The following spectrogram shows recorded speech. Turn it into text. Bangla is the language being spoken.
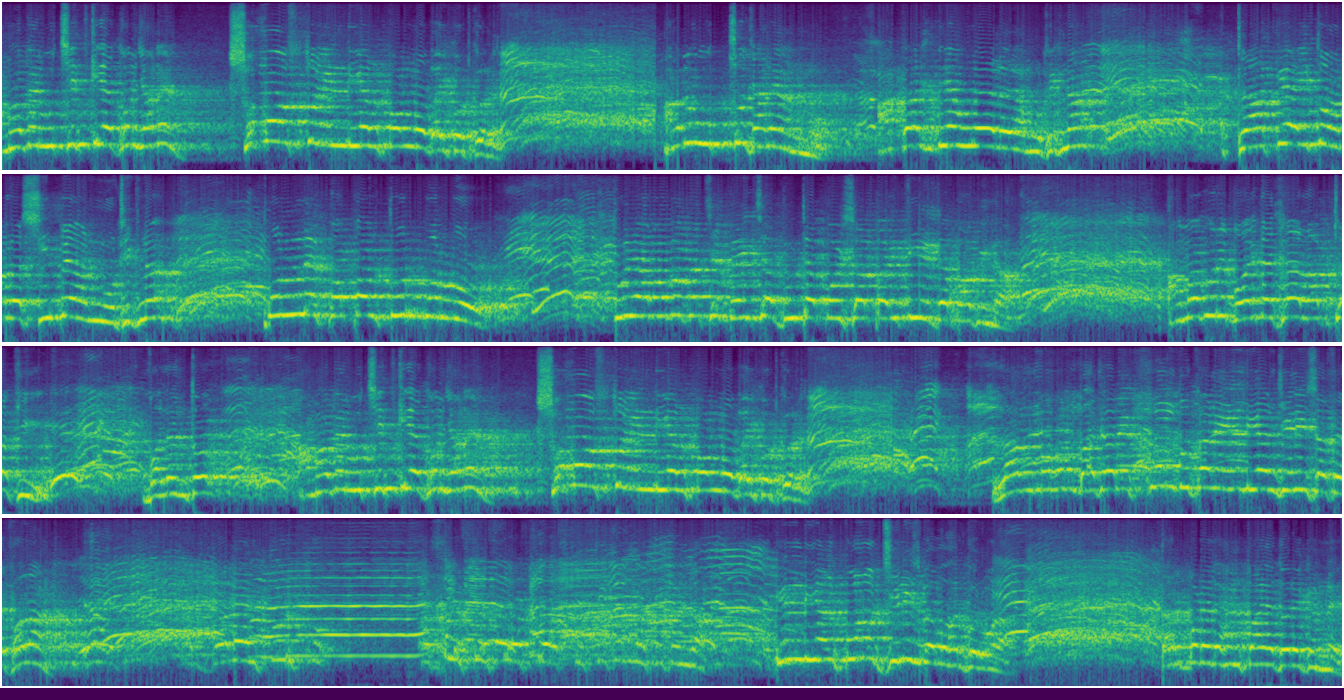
আমাদের উচিত কি এখন জানেন? সমস্ত ইন্ডিয়ান পণ্য বাইকট করে। আরও উচ্চ জানে আনব। আকাশ দিয়ে উড়ে এলে আনব, ঠিক না? ট্রাকে এই তো আমরা শিপে আনব, ঠিক না? পড়লে কপাল তোর পড়ব তুই আমাদের কাছে বেচা দুটা পয়সা পাইতি, এটা পাবি না। আমাদের ভয় দেখা লাভটা কি বলেন তো আমাদের উচিত কি এখন জানেন সমস্ত ইন্ডিয়ান পণ্য বাইকট করে লালমোহন বাজারে কোন দোকানে ইন্ডিয়ান জিনিস আছে ফলান বলেন তুর্ক- আস্তে, আস্তে, আস্তে, আস্তে, আস্তে, চিকেন না, চিকেন না। ইন্ডিয়ান কোন জিনিস ব্যবহার করব না তারপরে দেখেন পায়ে ধরে কেমনে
